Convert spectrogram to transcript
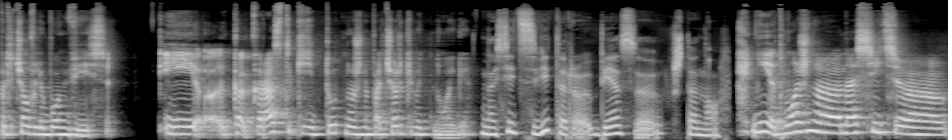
причем в любом весе. И э, как раз-таки тут нужно подчеркивать ноги. Носить свитер без э, штанов. Нет, можно носить, э,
